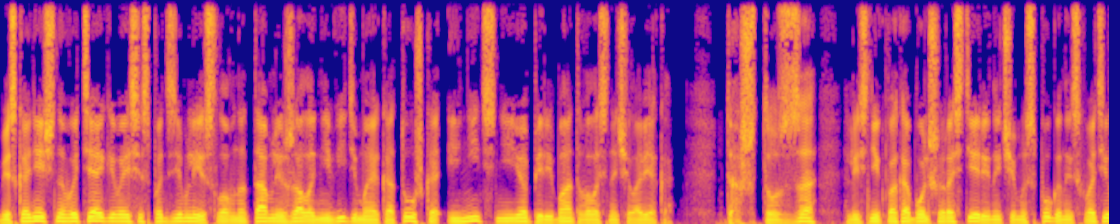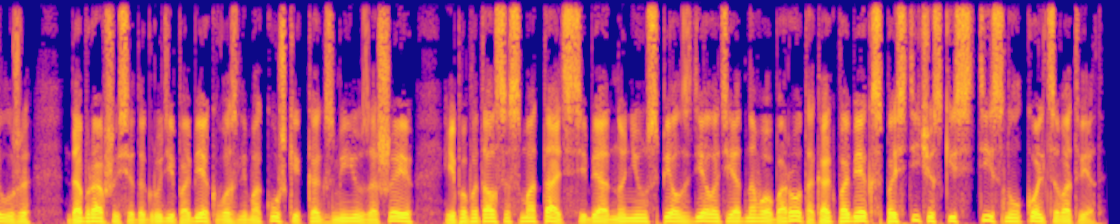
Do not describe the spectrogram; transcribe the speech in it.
бесконечно вытягиваясь из-под земли, словно там лежала невидимая катушка, и нить с нее перематывалась на человека. «Да что за...» Лесник пока больше растерянный, чем испуганный, схватил уже добравшийся до груди побег возле макушки, как змею за шею, и попытался смотать с себя, но не успел сделать и одного оборота, как побег спастически стиснул кольца в ответ.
